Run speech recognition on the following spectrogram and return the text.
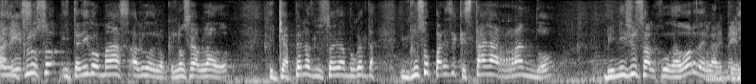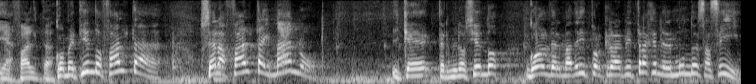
E incluso, y te digo más, algo de lo que no se ha hablado, y que apenas me estoy dando cuenta, incluso parece que está agarrando Vinicius al jugador de la Cometiendo Almería. falta. Cometiendo falta. O sea, era falta y mano. Y que terminó siendo gol del Madrid, porque el arbitraje en el mundo es así.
